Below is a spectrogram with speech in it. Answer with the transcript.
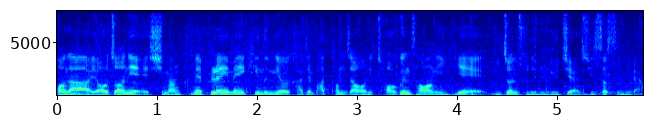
허나 여전히 애쉬만큼의 플레이메이킹 능력을 가진 바텀 자원이 적은 상황이기에 이전 순위를 유지할 수 있었습니다.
